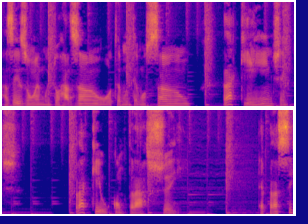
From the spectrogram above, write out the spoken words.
Às vezes um é muito razão, o outro é muita emoção. Pra quê, hein, gente? Pra que o contraste aí? É para se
